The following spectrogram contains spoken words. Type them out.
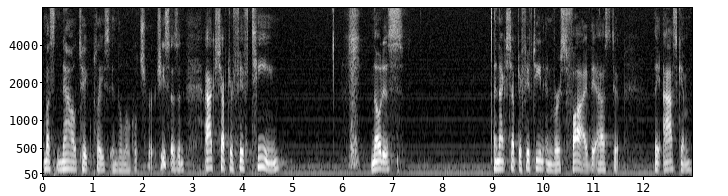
must now take place in the local church. He says in Acts chapter 15, notice in Acts chapter 15 and verse 5, they asked him, they ask him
